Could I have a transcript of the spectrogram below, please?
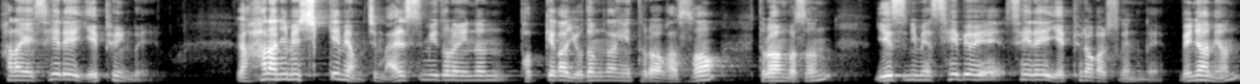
하나의 세례 예표인 거예요. 그러니까 하나님의 십계명, 즉 말씀이 들어 있는 법궤가 요단강에 들어가서 들어간 것은 예수님의 세배의 세례 예표라고 할 수가 있는 거예요. 왜냐하면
